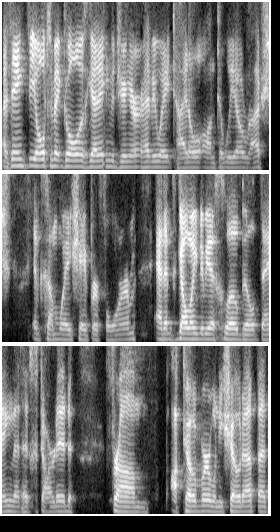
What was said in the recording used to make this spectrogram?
I think the ultimate goal is getting the junior heavyweight title onto Lio Rush in some way, shape, or form. And it's going to be a slow build thing that has started from October when he showed up at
